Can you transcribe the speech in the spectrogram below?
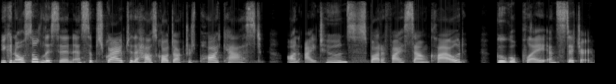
you can also listen and subscribe to the House Call Doctors podcast on iTunes, Spotify, SoundCloud, Google Play, and Stitcher.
